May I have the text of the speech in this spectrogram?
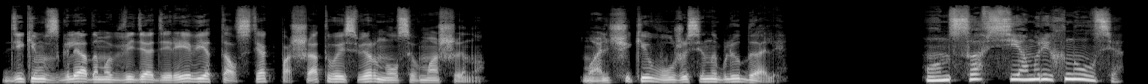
Диким взглядом обведя деревья, толстяк, пошатываясь, вернулся в машину. Мальчики в ужасе наблюдали. «Он совсем рехнулся»,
